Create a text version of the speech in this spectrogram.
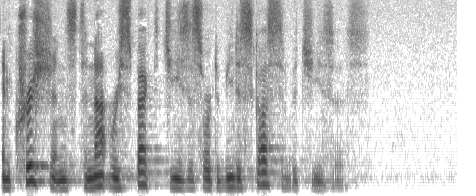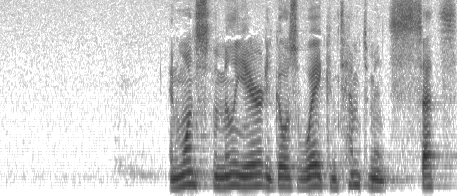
and Christians to not respect Jesus or to be disgusted with Jesus. And once familiarity goes away, contentment sets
